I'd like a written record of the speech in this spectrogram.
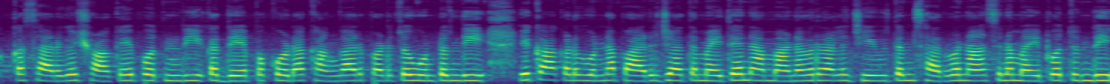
ఒక్కసారిగా షాక్ అయిపోతుంది. ఇక దీప కూడా కంగారు పడుతూ ఉంటుంది. ఇక అక్కడ ఉన్న పారిజాతం అయితే నా మనవరాల జీవితం సర్వనాశనం అయిపోతుంది.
